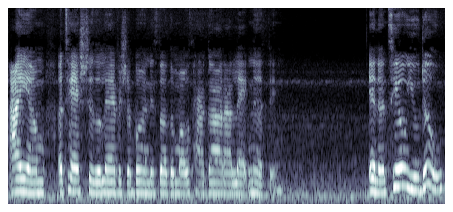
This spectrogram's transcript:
I am attached to the lavish abundance of the most high God, I lack nothing. And until you do,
